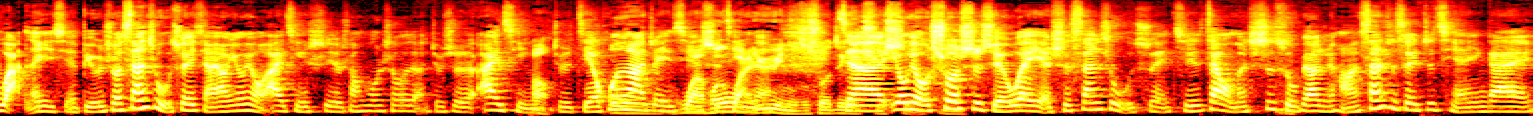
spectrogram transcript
晚了一些。比如说三十五岁想要拥有爱情事业双丰收的，就是爱情就是结婚啊这一些事情的。晚婚晚育，你是说这个？拥有硕士学位也是三十五岁。其实，在我们世俗标准，好像三十岁之前应该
